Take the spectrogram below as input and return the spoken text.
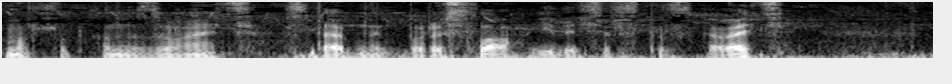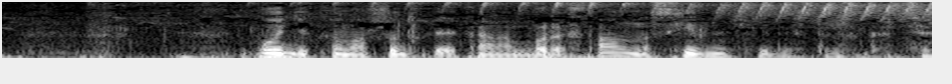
Маршрутка називається Стебник Борислав, їде через Трускавець. Будь-яку маршрутку, яка на Борислав, на східник їде з Трускавця.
